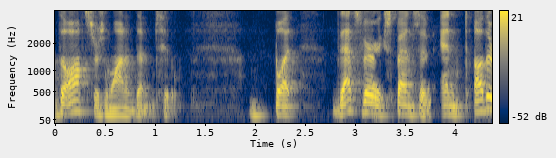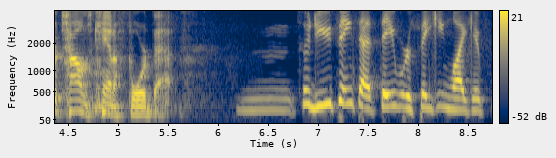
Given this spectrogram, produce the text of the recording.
the officers wanted them to. But that's very expensive. And other towns can't afford that. Mm, so do you think that they were thinking like if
